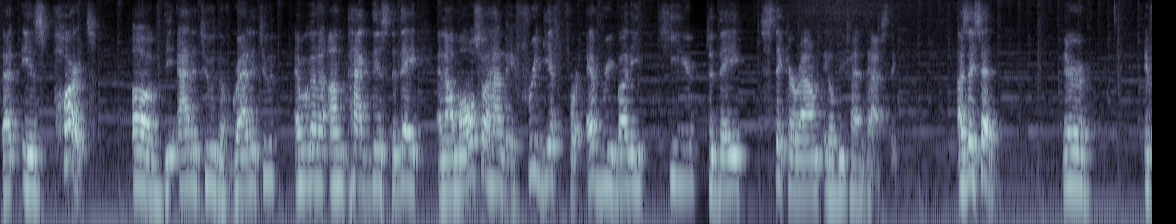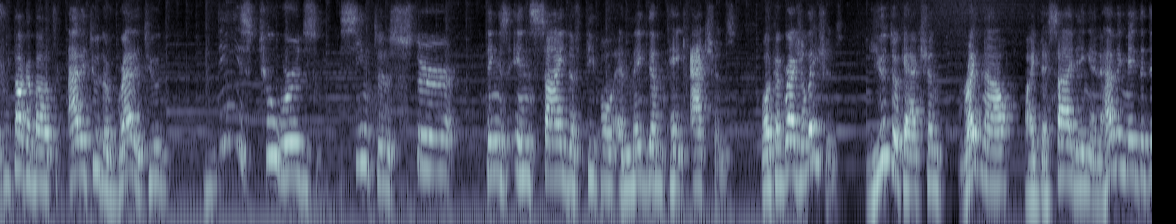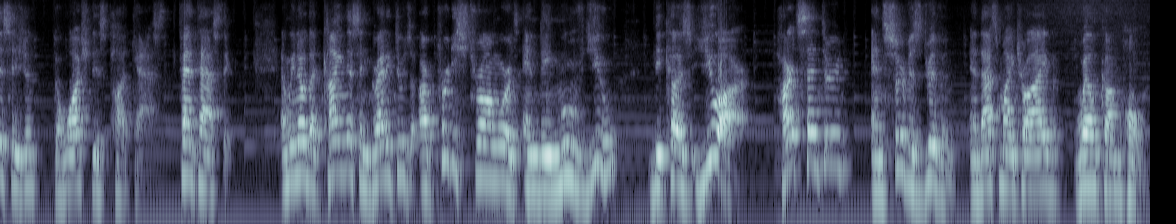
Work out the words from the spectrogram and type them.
that is part of the attitude of gratitude. And we're going to unpack this today. And I'm also have a free gift for everybody here today. Stick around, it'll be fantastic. As I said, there if we talk about attitude of gratitude, these two words seem to stir things inside of people and make them take actions. Well, congratulations. You took action right now by deciding and having made the decision to watch this podcast. Fantastic. And we know that kindness and gratitude are pretty strong words and they moved you because you are heart centered and service driven. And that's my tribe. Welcome home.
